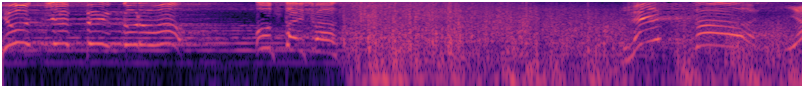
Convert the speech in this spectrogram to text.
40分頃をお伝えしますレッサーや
